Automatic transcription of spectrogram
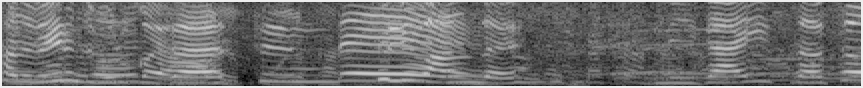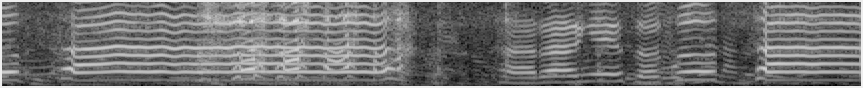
다들 왜 이런지 모를 거야. 같은데 들리면 안 돼. 네가 있어 좋다 사랑해서 좋다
